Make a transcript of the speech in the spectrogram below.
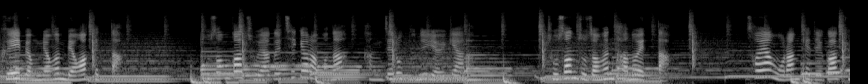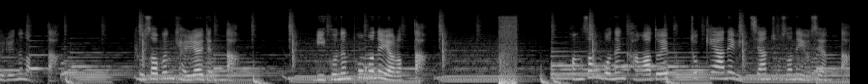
그의 명령은 명확했다. 조선과 조약을 체결하거나 강제로 문을 열게 하라. 조선 조정은 단호했다. 서양 오랑캐들과 교류는 없다. 교섭은 결렬됐다. 미군은 포문을 열었다. 광성보는 강화도의 북쪽 해안에 위치한 조선의 요새였다.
